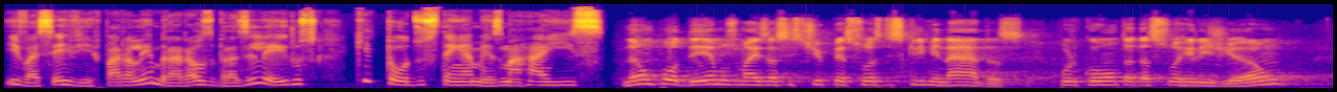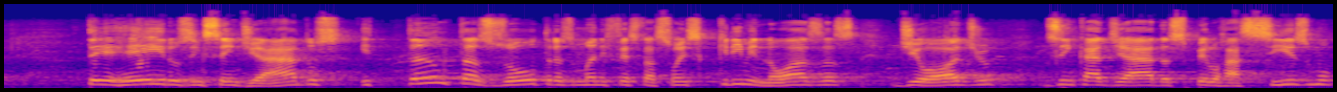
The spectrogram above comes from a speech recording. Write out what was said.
e vai servir para lembrar aos brasileiros que todos têm a mesma raiz. Não podemos mais assistir pessoas discriminadas por conta da sua religião, terreiros incendiados e tantas outras manifestações criminosas de ódio desencadeadas pelo racismo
